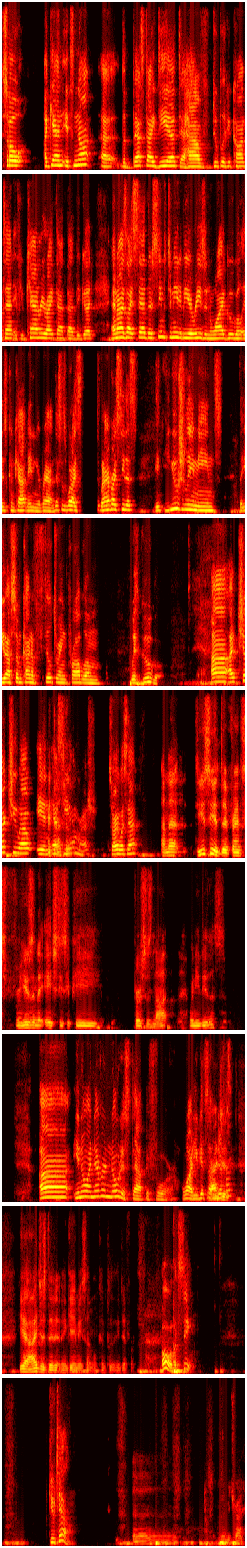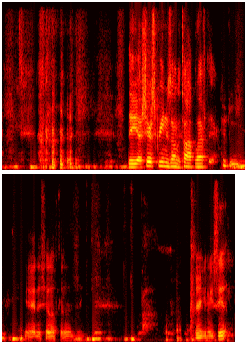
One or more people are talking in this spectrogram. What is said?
So again, it's not uh, the best idea to have duplicate content. If you can rewrite that, that'd be good. And as I said, there seems to me to be a reason why Google is concatenating your brand. This is what I, whenever I see this, it usually means that you have some kind of filtering problem with Google. Uh, I checked you out in SEMrush. Sorry, what's that? On that, do you see a difference for using the HTTP versus not when you do this? Uh, you know, I never noticed that before. Why? Do you get something I different? Just, yeah, I just did it and it gave me something completely different. Oh, let's see. Do tell. Uh, let me try. the uh, share screen is on the top left there. Yeah, to shut off that other thing. There you go. You see it?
